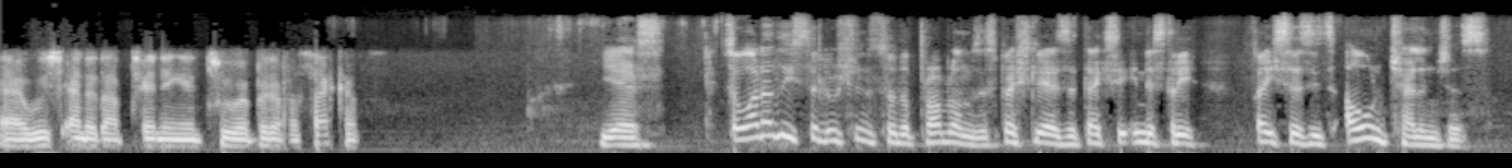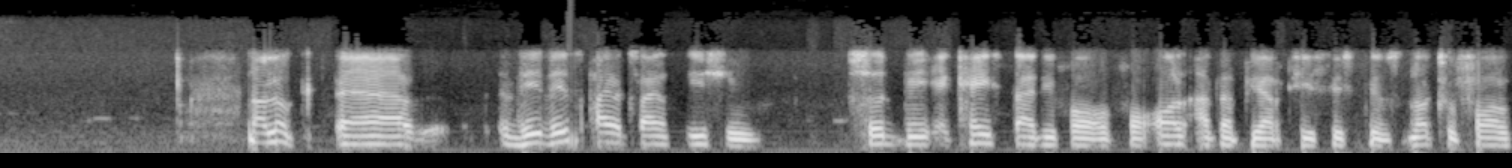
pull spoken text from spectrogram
uh, which ended up turning into a bit of a circus. Yes. So, what are the solutions to the problems, especially as the taxi industry faces its own challenges? Now, look, uh, the, this issue should be a case study for, for all other BRT systems not to fall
